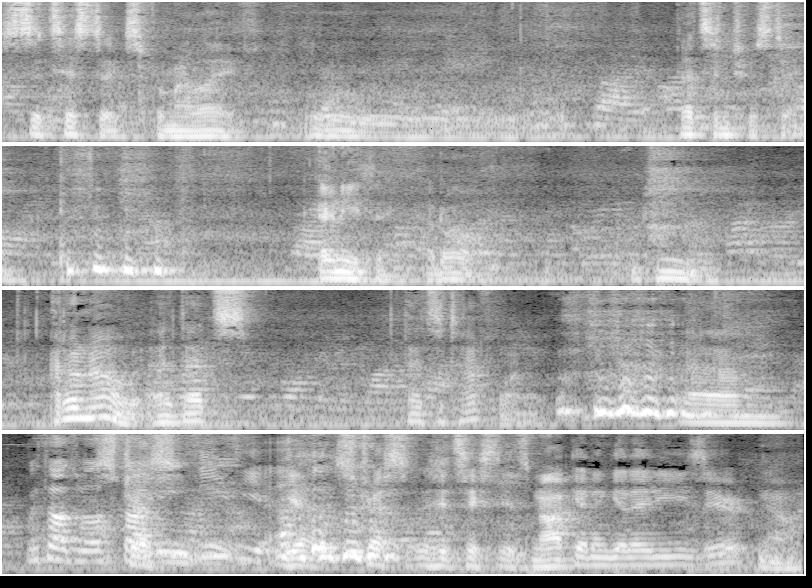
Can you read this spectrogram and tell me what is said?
Statistics for my life. Ooh. That's interesting. Anything at all. Hmm. I don't know. Uh, that's that's a tough one. We thought we'll start Stress. easy. Yeah, stress. It's, it's, not going to get any easier. No,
